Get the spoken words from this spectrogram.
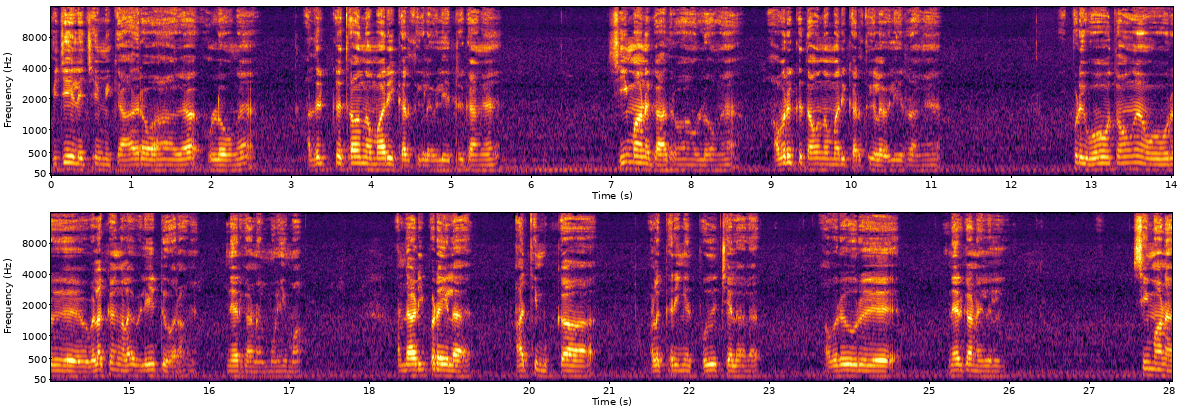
விஜயலட்சுமிக்கு ஆதரவாக உள்ளவங்க அதற்கு தகுந்த மாதிரி கருத்துக்களை வெளியிட்டிருக்காங்க. சீமானுக்கு ஆதரவாக உள்ளவங்க அவருக்கு தகுந்த மாதிரி கருத்துக்களை வெளியிடுறாங்க. இப்படி ஒவ்வொருத்தவங்க ஒவ்வொரு விளக்கங்களை வெளியிட்டு வராங்க நேர்காணல் மூலிமா அந்த அடிப்படையில் அதிமுக வழக்கறிஞர் பொதுச் செயலாளர் அவர் ஒரு நேர்காணலில் சீமானை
